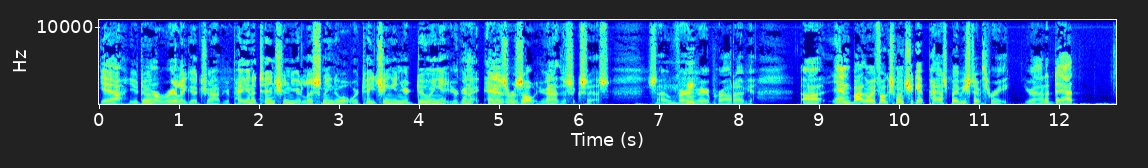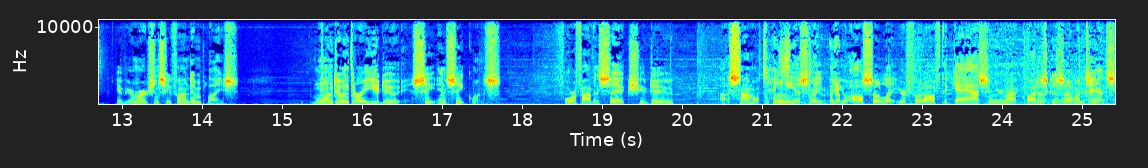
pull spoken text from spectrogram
Yeah, you're doing a really good job. You're paying attention. You're listening to what we're teaching, and you're doing it. You're gonna, and as a result, you're gonna have the success. So very, very proud of you. Uh, and by the way, folks, once you get past baby step three, you're out of debt. You have your emergency fund in place. One, two, and three you do in sequence. Four, five, and six you do uh, simultaneously, but Yep. you also let your foot off the gas, and you're not quite as gazelle intense.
